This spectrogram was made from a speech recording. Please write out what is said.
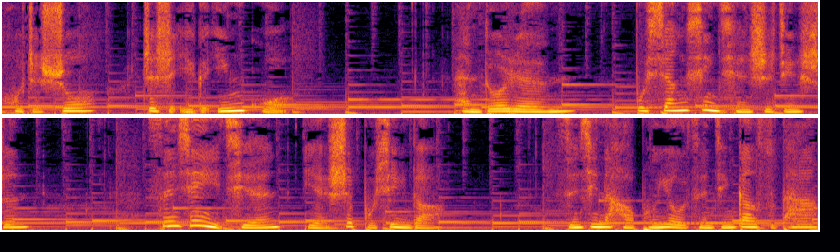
或者说这是一个因果。很多人不相信前世今生，森星以前也是不信的。森星的好朋友曾经告诉他，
